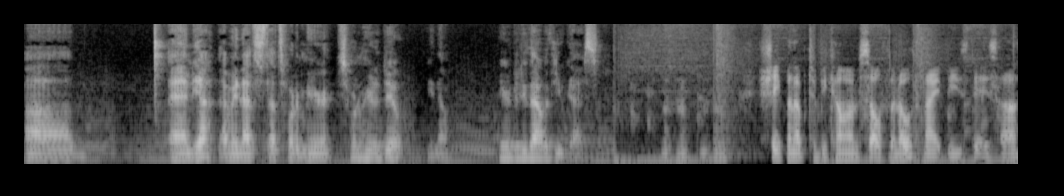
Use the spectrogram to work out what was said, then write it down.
Um, and yeah, I mean that's that's what I'm here. That's what I'm here to do. You know, here to do that with you guys. hmm hmm Shaping up to become himself an Oath Knight these days, huh?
